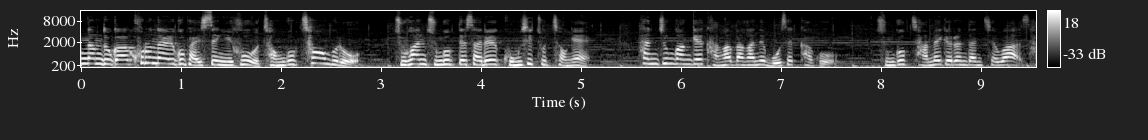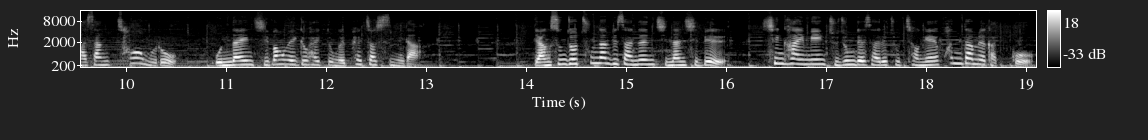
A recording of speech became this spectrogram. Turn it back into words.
충남도가 코로나19 발생 이후 전국 처음으로 주한 중국 대사를 공식 초청해 한중 관계 강화 방안을 모색하고 중국 자매 결혼 단체와 사상 처음으로 온라인 지방 외교 활동을 펼쳤습니다. 양순조 충남지사는 지난 10일 싱하이밍 주중대사를 초청해 환담을 갖고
